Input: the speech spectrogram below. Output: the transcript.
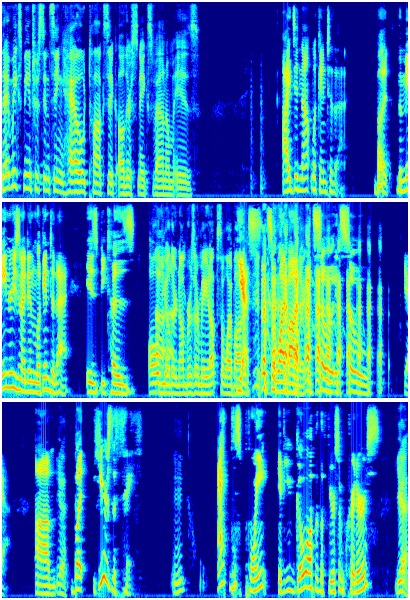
That makes me interested in seeing how toxic other snakes' venom is. I did not look into that, but the main reason I didn't look into that is because All the Uh, other numbers are made up, so why bother? yes, so why bother? It's so it's so Yeah. um Yeah. But here's the thing. Mhm. At this point, if you go off of the fearsome critters Yeah.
